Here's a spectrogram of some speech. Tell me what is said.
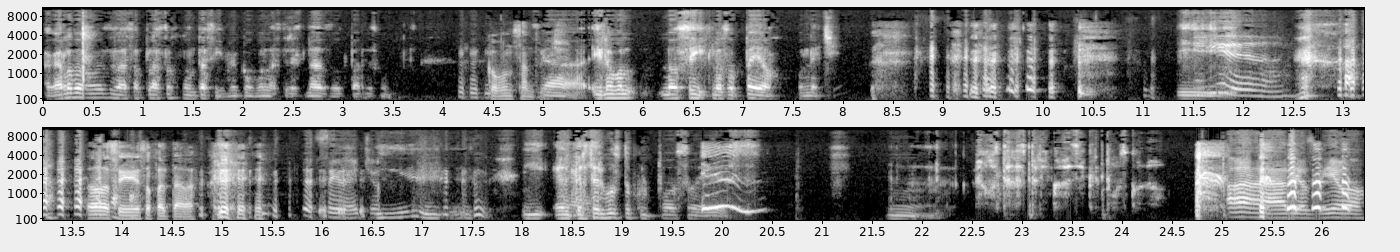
agarro dos, las aplasto juntas y me como las tres, las dos partes juntas. Como un sándwich. y luego los sí, los sopeo con leche. y, Yeah. Oh, sí, eso faltaba. Sí, de hecho. y, y el tercer gusto culposo es... mm, me gustan las películas de Crepúsculo. Ah, Dios mío.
